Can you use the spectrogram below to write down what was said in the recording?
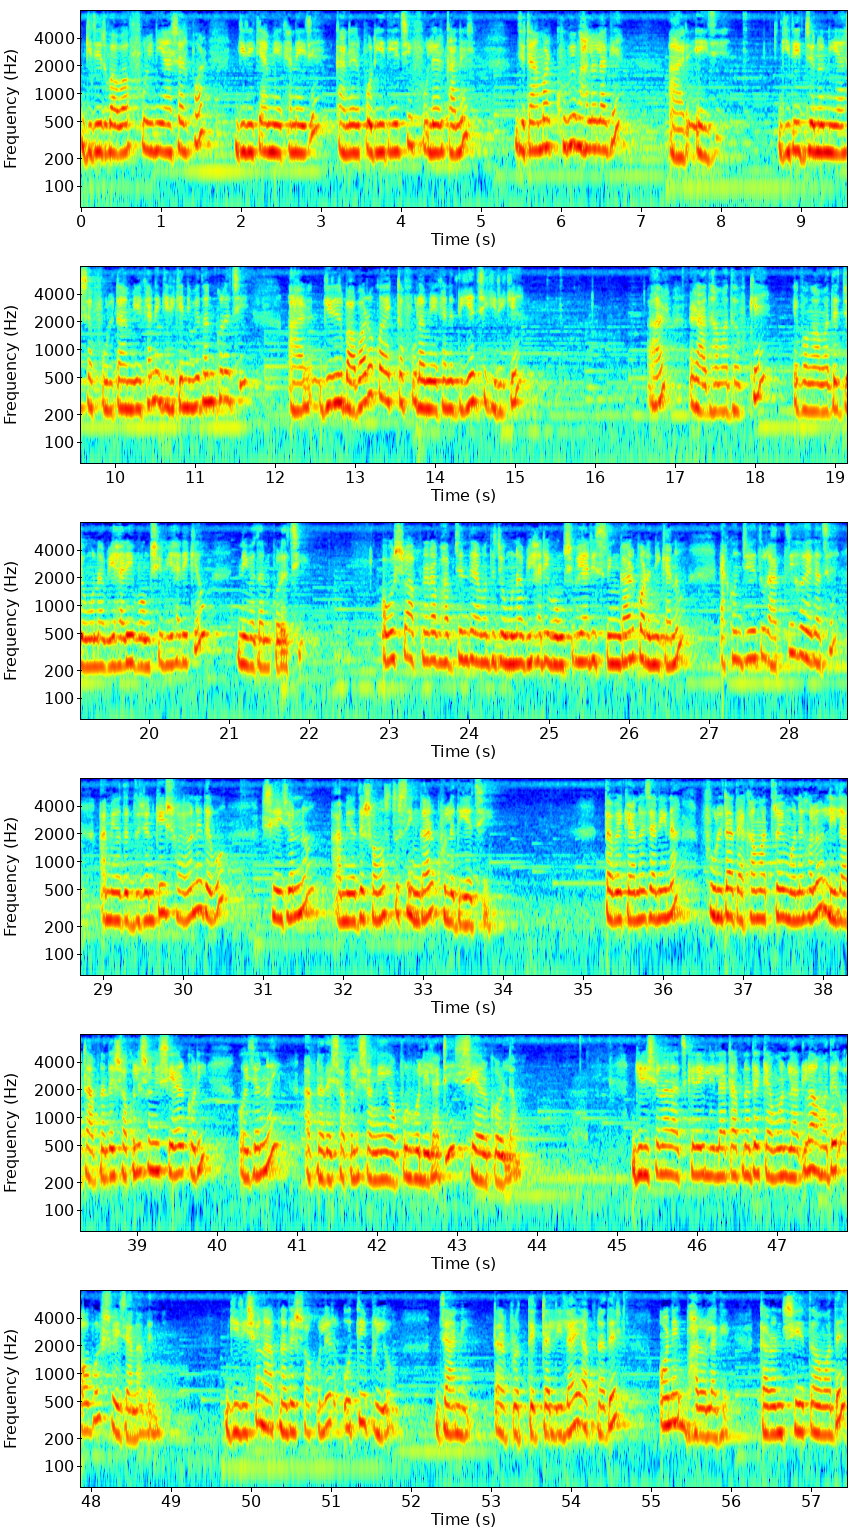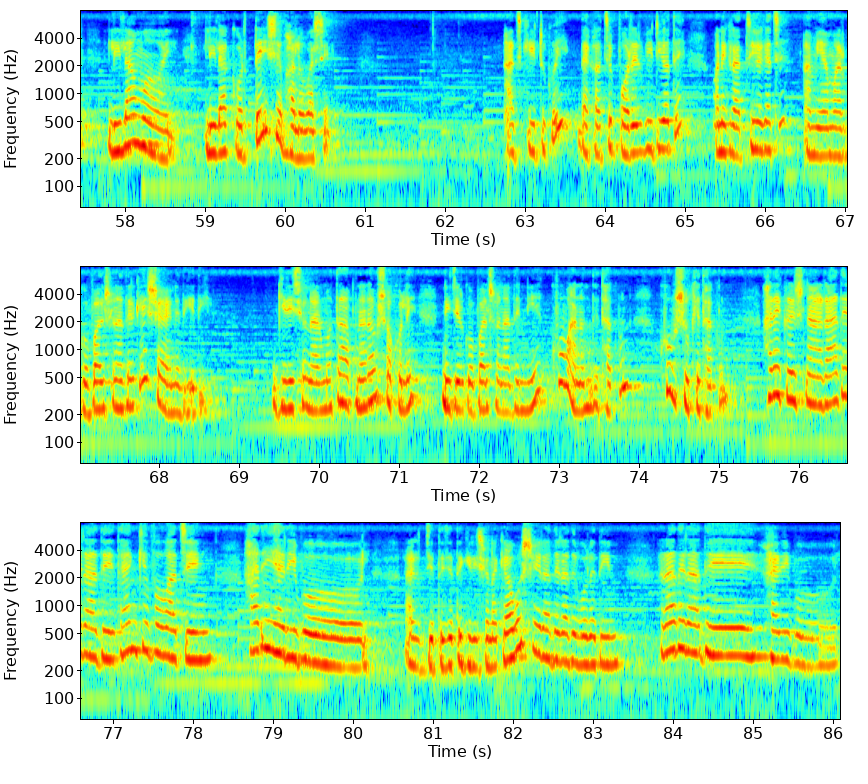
গিরির বাবা ফুল নিয়ে আসার পর গিরিকে আমি এখানে এই যে কানের পরিয়ে দিয়েছি, ফুলের কানের, যেটা আমার খুবই ভালো লাগে। আর এই যে গিরির জন্য নিয়ে আসা ফুলটা আমি এখানে গিরিকে নিবেদন করেছি। আর গিরির বাবারও কয়েকটা ফুল আমি এখানে দিয়েছি গিরিকে। আর রাধা মাধবকে এবং আমাদের যমুনা বিহারী, বংশী বিহারীকেও নিবেদন করেছি। অবশ্য আপনারা ভাবছেন যে আমাদের যমুনা বিহারী, বংশী বিহারী শৃঙ্গার করেনি কেন? এখন যেহেতু রাত্রি হয়ে গেছে, আমি ওদের দুজনকেই শয়নে দেব, সেই জন্য আমি ওদের সমস্ত শৃঙ্গার খুলে দিয়েছি। তবে কেন জানি না, ফুলটা দেখা মাত্রই মনে হলো লীলাটা আপনাদের সকলের সঙ্গে শেয়ার করি, ওই জন্যই আপনাদের সকলের সঙ্গে এই অপূর্ব লীলাটি শেয়ার করলাম। গিরিশোনার আজকের এই লীলাটা আপনাদের কেমন লাগল আমাদের অবশ্যই জানাবেন। গিরিশোনা আপনাদের সকলের অতি প্রিয়। জানি তার প্রত্যেকটা লীলাই আপনাদের অনেক ভালো লাগে, কারণ সে তো আমাদের লীলাময়। লীলা করতেই সে ভালোবাসে। আজকে এটুকুই, দেখা হচ্ছে পরের ভিডিওতে। অনেক রাত্রি হয়ে গেছে, আমি আমার গোপাল সোনাদেরকে শয়নে দিয়ে দিই। গিরি সোনার মতো আপনারাও সকলে নিজের গোপাল সোনাদের নিয়ে খুব আনন্দে থাকুন, খুব সুখে থাকুন। Hare Krishna, Radhe Radhe thank you for watching Hari Hari বল। আর যেতে যেতে গিরিশোনাকে অবশ্যই রাধে রাধে বলে দিন। রাধে রাধে হ্যারি বল।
